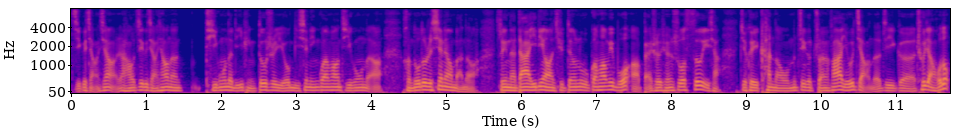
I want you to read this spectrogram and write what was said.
几个奖项，然后这个奖项呢。提供的礼品都是由米其林官方提供的啊，很多都是限量版的啊，所以呢，大家一定要去登录官方微博啊，百车全说搜一下，就可以看到我们这个转发有奖的这个抽奖活动。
